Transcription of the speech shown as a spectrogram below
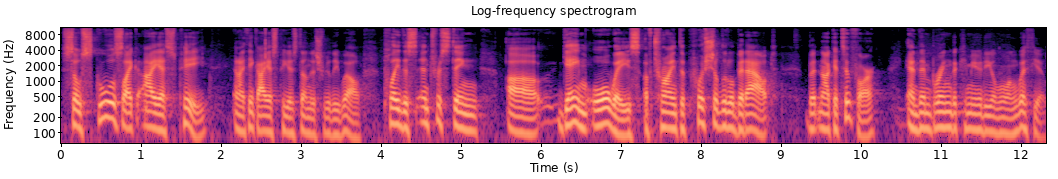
So schools like ISP, and I think ISP has done this really well, play this interesting uh, game always of trying to push a little bit out, but not get too far, and then bring the community along with you.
